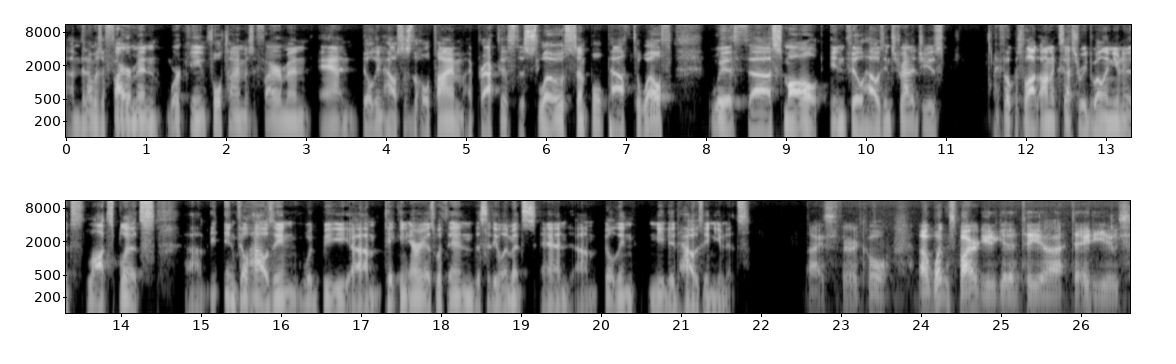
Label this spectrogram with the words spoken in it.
Um, then I was a fireman, working full time as a fireman and building houses the whole time. I practiced the slow, simple path to wealth with uh, small infill housing strategies I focus a lot on accessory dwelling units, lot splits. Um, infill housing would be um, taking areas within the city limits and um, building needed housing units. Nice, very cool. Uh, what inspired you to get into uh, to ADUs?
